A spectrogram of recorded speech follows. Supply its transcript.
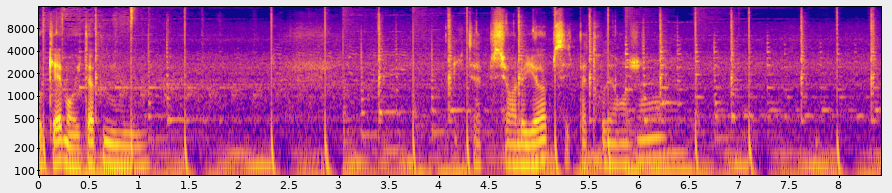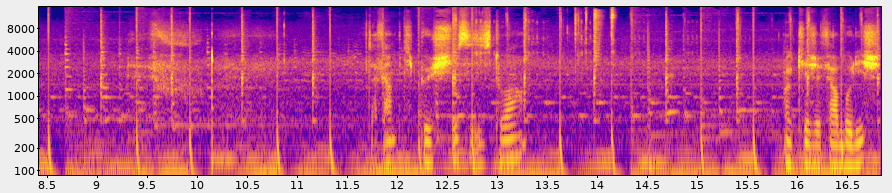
Ok, bon, il tape mon, sur le yop, c'est pas trop dérangeant. Ça fait un petit peu chier ces histoires. Ok, je vais faire Bolish.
